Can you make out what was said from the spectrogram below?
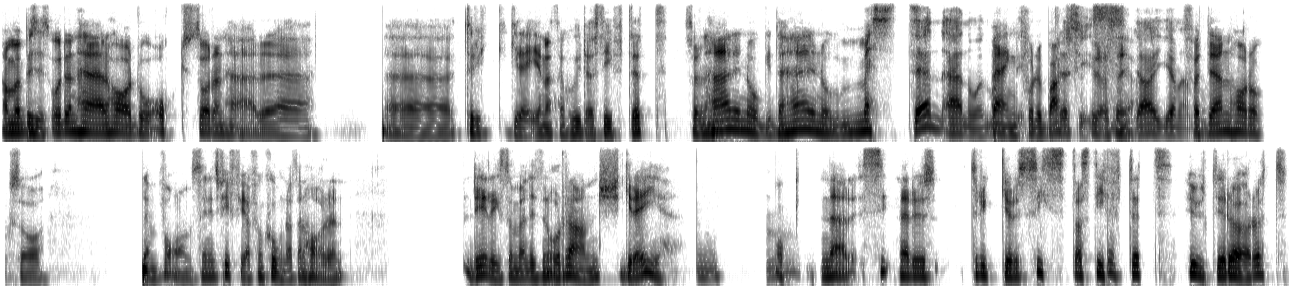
Ja men precis och den här har då också den här eh, tryckgrejen att den skyddar stiftet. Så den här mm. är nog, den här är nog mest den är nog en bang for the buck Precis. skulle jag säga. Jajamän. För den har också den vansinnigt fiffiga funktionen att den har en det är liksom en liten orange grej. Mm. Mm. Och när, när du trycker sista stiftet ut i röret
